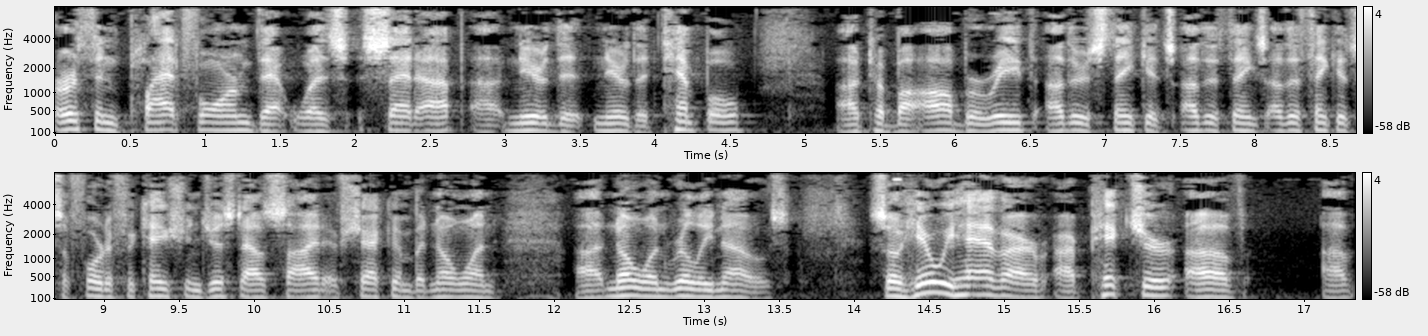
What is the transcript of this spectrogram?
earthen platform that was set up uh, near the near the temple uh, to Baal. Others think it's other things. Others think it's a fortification just outside of Shechem, but no one no one really knows. So here we have our, our picture of, of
